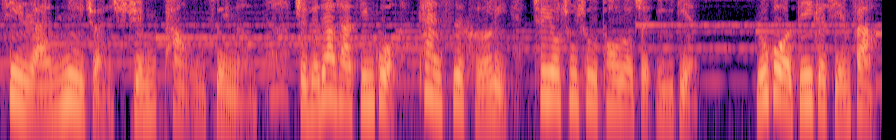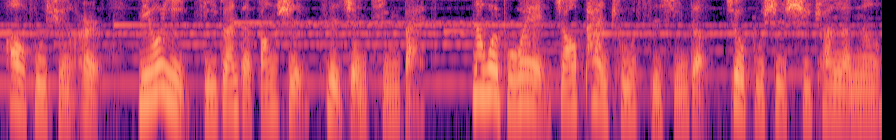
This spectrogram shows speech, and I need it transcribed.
竟然逆转宣判无罪呢？整个调查经过看似合理，却又处处透露着疑点。如果第一个嫌犯傲富玄二没有以极端的方式自证清白，那会不会遭判处死刑的就不是石川了呢？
